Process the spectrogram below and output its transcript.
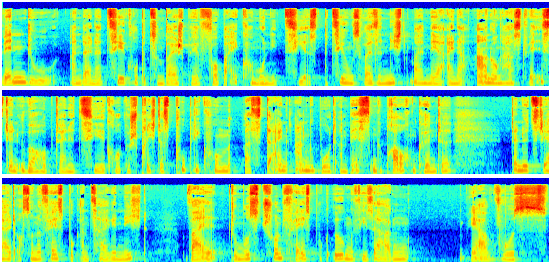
wenn du an deiner Zielgruppe zum Beispiel vorbei kommunizierst, beziehungsweise nicht mal mehr eine Ahnung hast, wer ist denn überhaupt deine Zielgruppe, sprich das Publikum, was dein Angebot am besten gebrauchen könnte, dann nützt dir halt auch so eine Facebook-Anzeige nicht, weil du musst schon Facebook irgendwie sagen, ja, wo es,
